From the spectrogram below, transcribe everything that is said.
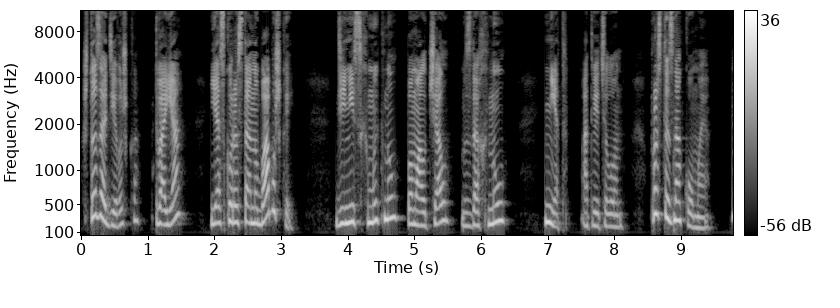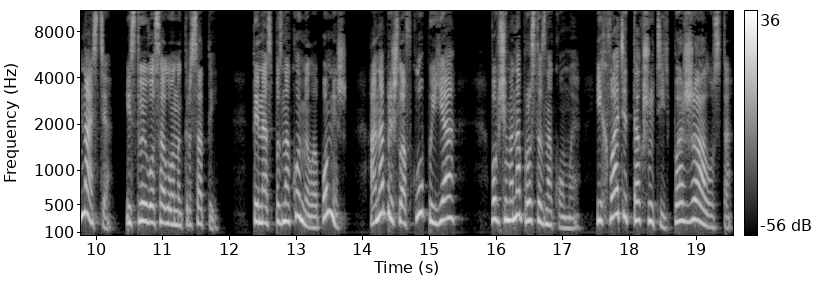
Что за девушка? Твоя? Я скоро стану бабушкой?» Денис хмыкнул, помолчал, вздохнул. «Нет», — ответил он, — «просто знакомая. Настя, из твоего салона красоты. Ты нас познакомила, помнишь? Она пришла в клуб, и я... В общем, она просто знакомая. И хватит так шутить, пожалуйста.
